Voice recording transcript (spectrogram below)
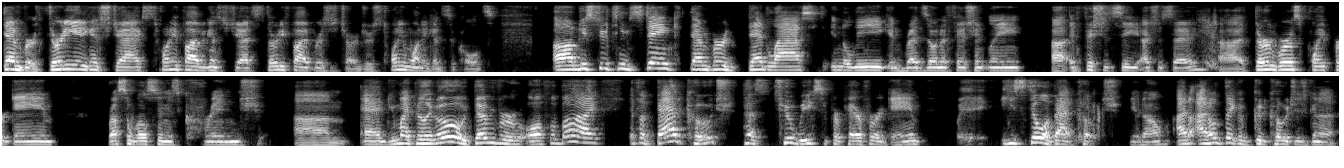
Denver, 38 against Jags, 25 against Jets, 35 versus Chargers, 21 against the Colts. Um, these two teams stink. Denver dead last in the league in red zone efficiently, uh, efficiency, I should say. Uh, third worst point per game. Russell Wilson is cringe. Um, and you might be like, oh, Denver off a bye. If a bad coach has two weeks to prepare for a game, he's still a bad coach. You know, I, I don't think a good coach is gonna.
